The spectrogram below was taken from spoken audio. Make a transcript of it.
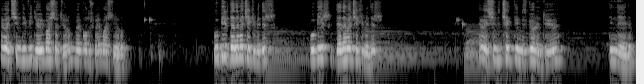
Evet şimdi videoyu başlatıyorum ve konuşmaya başlıyorum. Bu bir deneme çekimidir. Bu bir deneme çekimidir. Evet şimdi çektiğimiz görüntüyü dinleyelim.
